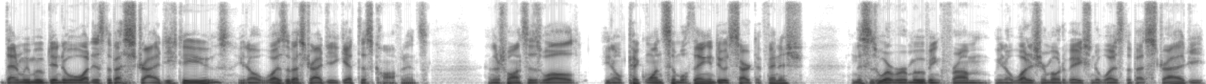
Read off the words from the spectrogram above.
then we moved into well, what is the best strategy to use? You know, what is the best strategy to get this confidence? And the response is, well, you know, pick one simple thing and do it start to finish. And this is where we're moving from, you know, what is your motivation to what is the best strategy?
